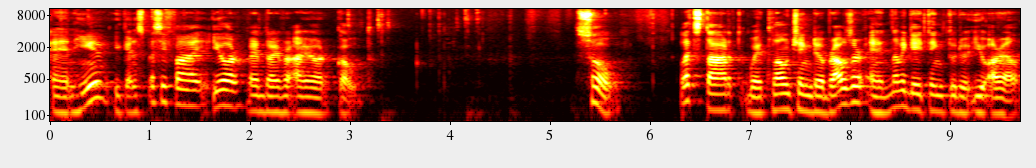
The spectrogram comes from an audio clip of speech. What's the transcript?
And here you can specify your WebDriver IO code. So let's start with launching the browser and navigating to the URL.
